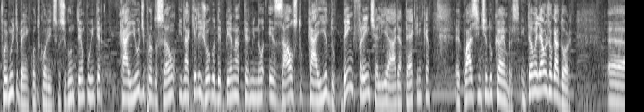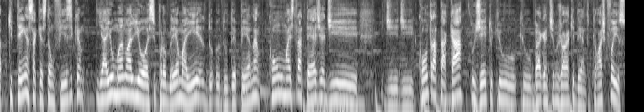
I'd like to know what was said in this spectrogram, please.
foi muito bem contra o Corinthians. No segundo tempo o Inter caiu de produção e naquele jogo o Depena terminou exausto, caído, bem em frente ali à área técnica, eh, quase sentindo câimbras. Então ele é um jogador eh, que tem essa questão física e aí o Mano aliou esse problema aí do, do Depena com uma estratégia de, de, de contra-atacar o jeito que o, que o Bragantino joga aqui dentro. Então acho que foi isso.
